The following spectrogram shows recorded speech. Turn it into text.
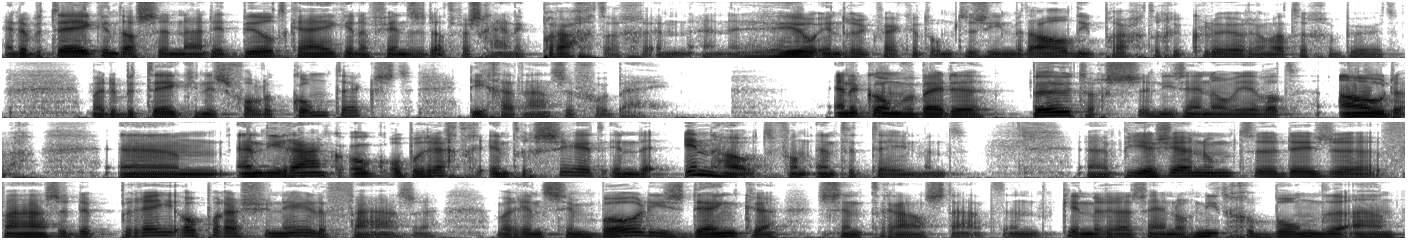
En dat betekent als ze naar dit beeld kijken, dan vinden ze dat waarschijnlijk prachtig en, en heel indrukwekkend om te zien met al die prachtige kleuren en wat er gebeurt. Maar de betekenisvolle context, die gaat aan ze voorbij. En dan komen we bij de peuters, en die zijn alweer wat ouder. Um, en die raken ook oprecht geïnteresseerd in de inhoud van entertainment. Uh, Piaget noemt uh, deze fase de pre-operationele fase, waarin symbolisch denken centraal staat. En kinderen zijn nog niet gebonden aan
